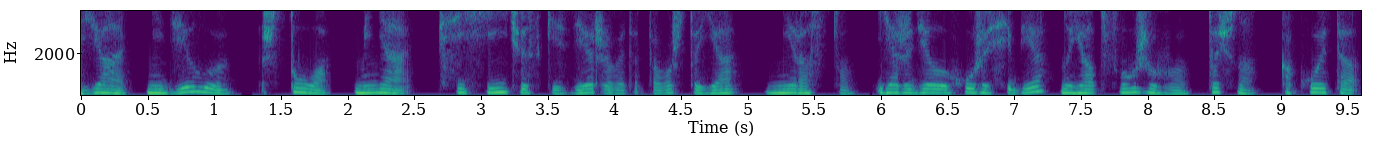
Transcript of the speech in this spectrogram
я не делаю, что меня психически сдерживает от того, что я не расту. Я же делаю хуже себе, но я обслуживаю точно какой-то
